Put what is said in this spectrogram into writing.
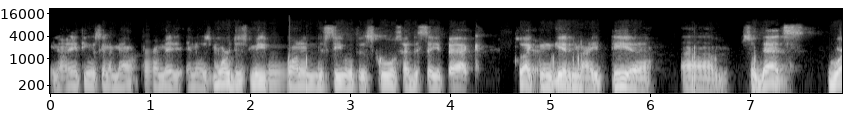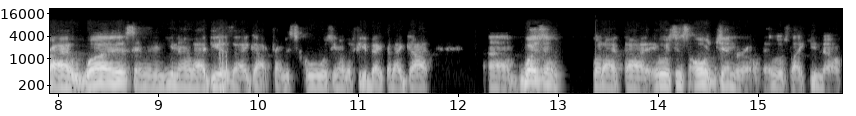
you know anything was going to mount from it, and it was more just me wanting to see what the schools had to say back so I can get an idea. Um, so that's where I was, and you know the ideas that I got from the schools, you know the feedback that I got um, wasn't what I thought. It was just all general. It was like you know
